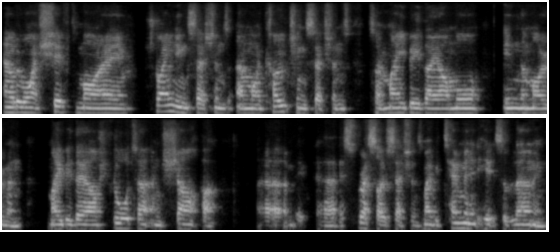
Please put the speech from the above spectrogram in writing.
How do I shift my training sessions and my coaching sessions so maybe they are more in the moment? Maybe they are shorter and sharper uh, uh, espresso sessions, maybe 10 minute hits of learning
